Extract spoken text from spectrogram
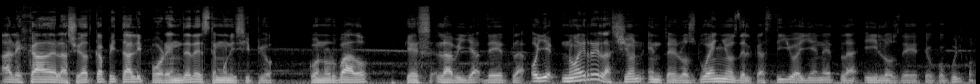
alejada de la ciudad capital y por ende de este municipio conurbado, que es la villa de Etla. Oye, ¿no hay relación entre los dueños del castillo allí en Etla y los de Teococuilco?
